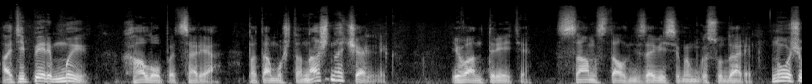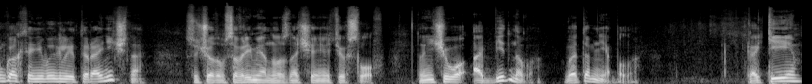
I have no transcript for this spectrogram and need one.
А теперь мы холопы царя, потому что наш начальник, Иван III, сам стал независимым государем. Ну, в общем, как-то не выглядит иронично, с учетом современного значения этих слов. Но ничего обидного в этом не было. Какие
